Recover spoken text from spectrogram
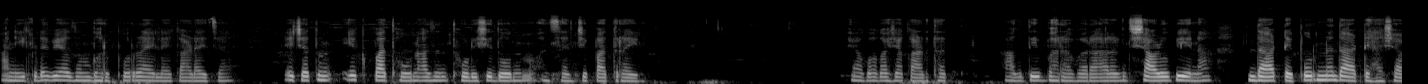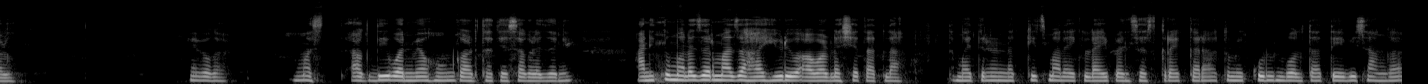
आणि इकडे बी अजून भरपूर राहिलं आहे काढायचा. याच्यातून एक पात होऊन अजून थोडीशी दोन माणसांची पात राहील. ह्या बघा कशा काढतात. अगदी भराभरा. आणि शाळू बी आहे ना दाट आहे. पूर्ण दाट आहे हा शाळू. हे बघा. मस्त अगदी वनव्या होऊन काढतात हे सगळ्याजणी. आणि तुम्हाला जर माझा हा व्हिडिओ आवडला शेतातला तर मैत्रिणी नक्कीच मला एक लाईक आणि सबस्क्राईब करा. तुम्ही कुठून बोलता ते बी सांगा.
